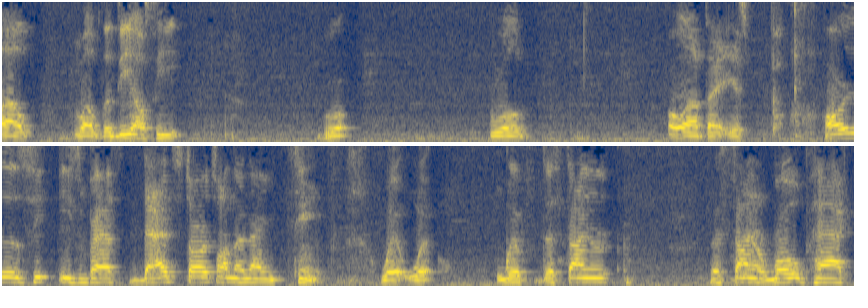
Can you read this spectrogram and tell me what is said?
out. Well, the DLC roll, roll out that is part of the season pass that starts on the 19th with with with the Steiner the Steiner roll pack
